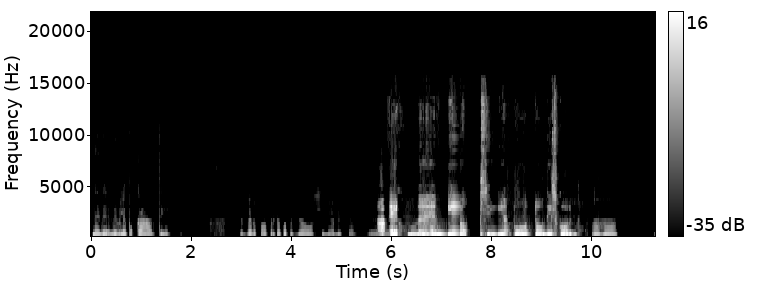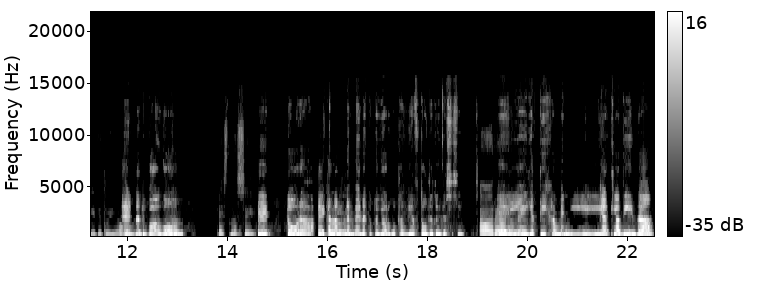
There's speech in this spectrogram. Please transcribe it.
ναι, δεν, δεν βλέπω κάτι. Ε, δεν έχω αναφέρει κατά τα παιδιά, όχι είναι η αλήθεια. Ε, Α, έχουμε μία ερώτηση από το Discord. Μμμ. Γιατί δεν το είδα. Ε, να την πω εγώ. Πες την ναι. εσύ. Ε, τώρα, έκαναν εμένα και το Γιώργο τα γι' αυτό δεν το είδες εσύ. Ωραία. Ε, λέει για τη χαμένη Ατλαντίδα,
